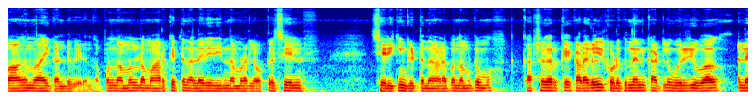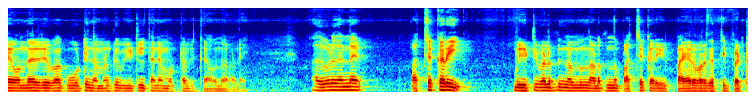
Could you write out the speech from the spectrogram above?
വാങ്ങുന്നതായി കണ്ടുവരുന്നു. അപ്പോൾ നമ്മളുടെ മാർക്കറ്റ് നല്ല രീതിയിൽ നമ്മുടെ ലോക്കൽ സെയിൽ ശരിക്കും കിട്ടുന്നതാണ്. അപ്പോൾ നമുക്ക് കർഷകർക്ക് കടകളിൽ കൊടുക്കുന്നതിനെക്കാട്ടിലും ഒരു രൂപ അല്ലെ ഒന്നര രൂപ കൂട്ടി നമ്മൾക്ക് വീട്ടിൽ തന്നെ മുട്ട വിൽക്കാവുന്നതാണ്. അതുപോലെ തന്നെ പച്ചക്കറി വീട്ടിൽ വളപ്പിൽ നമ്മൾ നടത്തുന്ന പച്ചക്കറി പയർവർഗത്തിൽപ്പെട്ട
